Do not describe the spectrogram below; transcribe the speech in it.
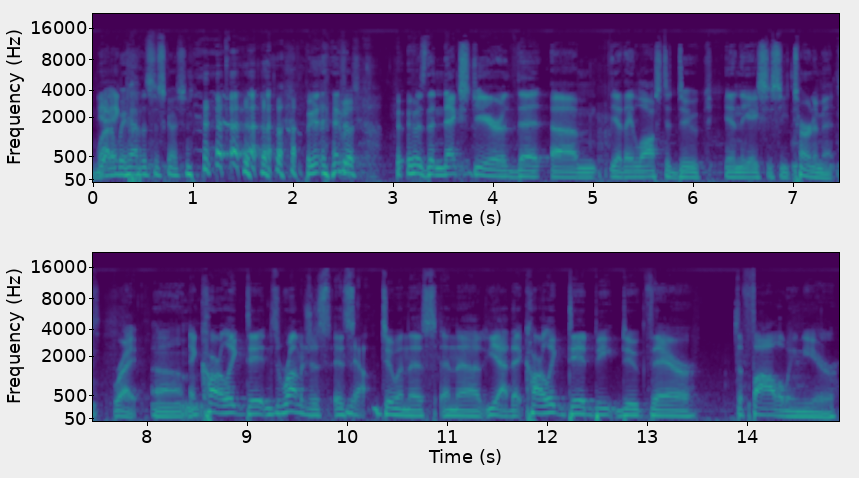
Why Yeah, did we have this discussion? it, was, it was the next year that um, yeah they lost to Duke in the ACC tournament. Right. Um, and Carlik did. Rummage is, is Yeah. doing this, and uh, yeah, that Carlik did beat Duke there the following year.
